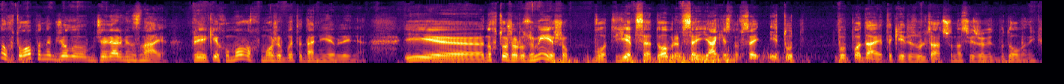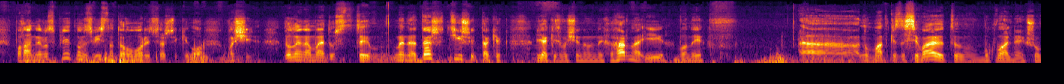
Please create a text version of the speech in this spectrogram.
Ну, хто опитний бджол, бджоляр, він знає, при яких умовах може бути дані явлення. І е, ну, хто ж розуміє, що от, є все добре, все якісно, все і тут випадає такий результат, що на свіжовідбудований поганий розпліт, ну звісно, то говорить все ж таки о вощині. Долина меду з тим мене теж тішить, так як якість вощини у них гарна і вони. Е, ну, матки засівають буквально, якщо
